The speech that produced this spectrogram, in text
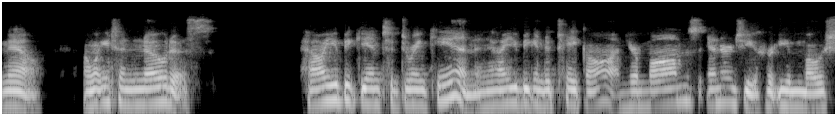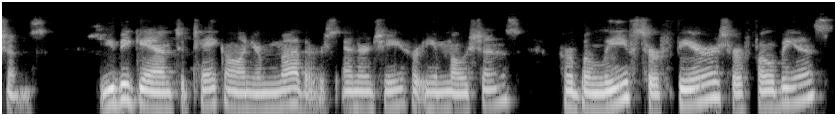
Now, I want you to notice how you begin to drink in and how you begin to take on your mom's energy, her emotions you began to take on your mother's energy, her emotions, her beliefs, her fears, her phobias,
